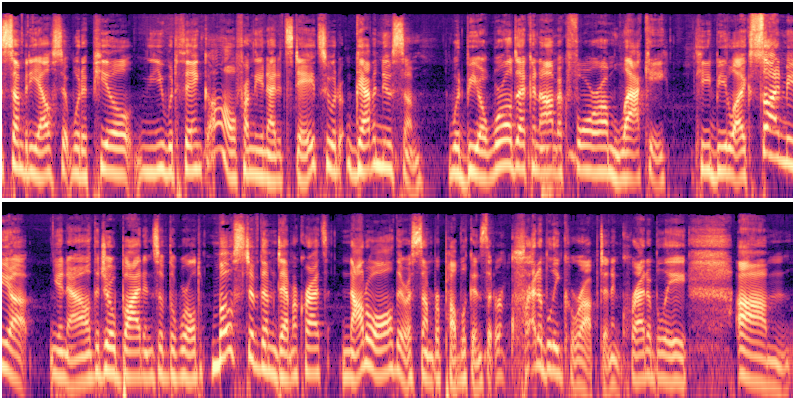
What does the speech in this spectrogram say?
Somebody else that would appeal, you would think, oh, from the United States, who would Gavin Newsom would be a World Economic Forum lackey. He'd be like, sign me up. You know, the Joe Bidens of the world. Most of them Democrats, not all. There are some Republicans that are incredibly corrupt and incredibly um,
